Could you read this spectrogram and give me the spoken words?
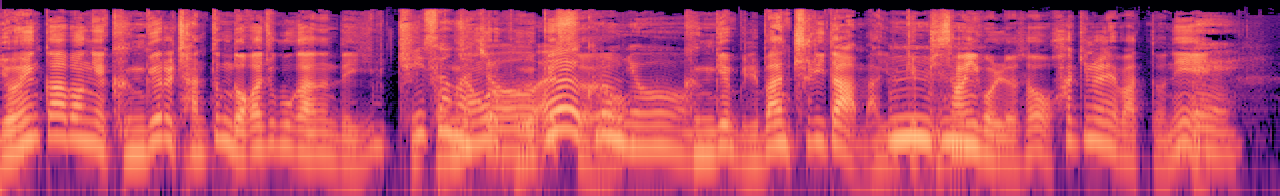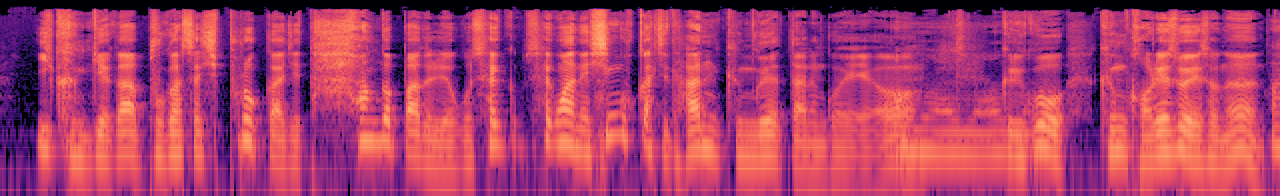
여행 가방에 금괴를 잔뜩 넣어가지고 가는데 이게 정상으로. 보였겠어요. 네, 그럼요. 금괴 밀반출이다 막 이렇게 음, 비상이 음. 걸려서 확인을 해봤더니 네. 이 금괴가 부가세 10%까지 다 환급 받으려고 세, 세관에 신고까지 다 한 금괴였다는 거예요. 어머, 어머, 어머. 그리고 금 거래소에서는 네.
